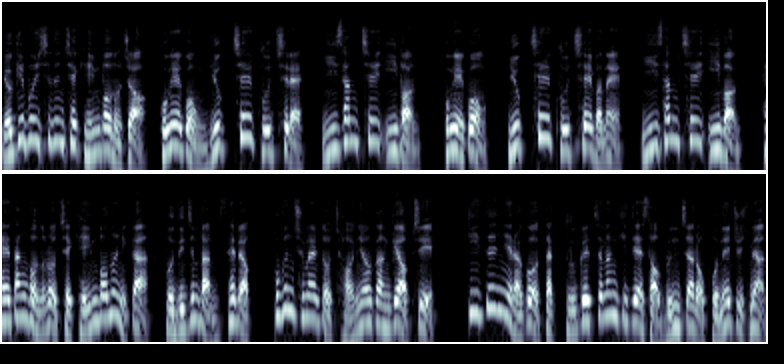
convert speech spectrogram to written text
여기 보이시는 제 개인 번호죠. 010-6797-2372번 010-6797번에 2372번 해당 번호로 제 개인 번호니까 뭐 늦은 밤, 새벽 혹은 주말도 전혀 관계없이 히든이라고 딱 두 글자만 기재해서 문자로 보내주시면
